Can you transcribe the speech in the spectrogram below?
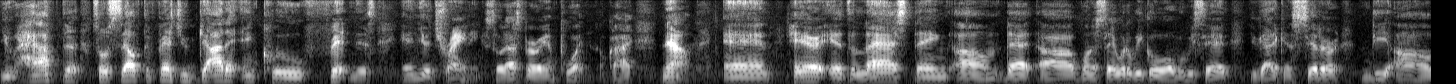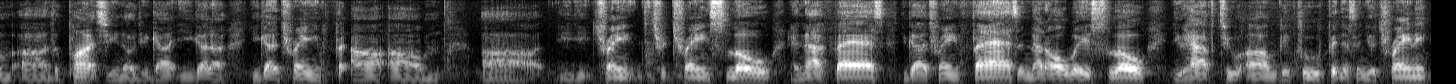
You have to, so self defense, you got to include fitness in your training. So that's very important, okay? Now, and here is the last thing um, that uh, I want to say. What do we go over? We said you got to consider the um, uh, the punch. You know, you got you gotta you gotta train uh, um, uh, you train tra train slow and not fast. You gotta train fast and not always slow. You have to um, include fitness in your training.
